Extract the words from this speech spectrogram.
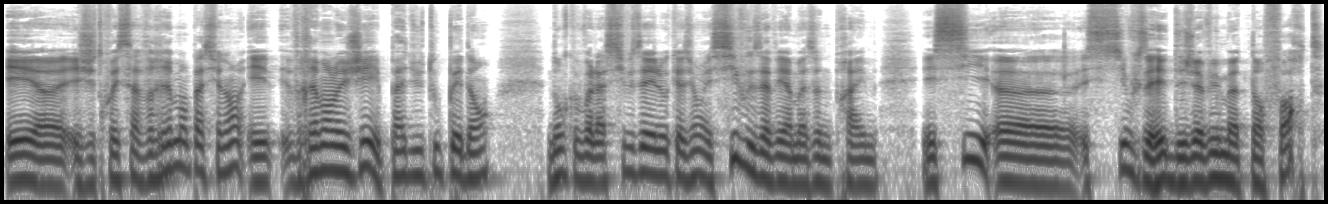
Et, euh, et j'ai trouvé ça vraiment passionnant et vraiment léger et pas du tout pédant. Donc voilà, si vous avez l'occasion et si vous avez Amazon Prime et si euh, si vous avez déjà vu maintenant Forte,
